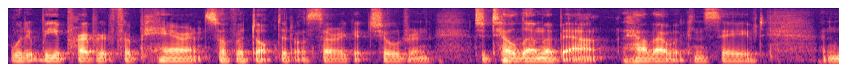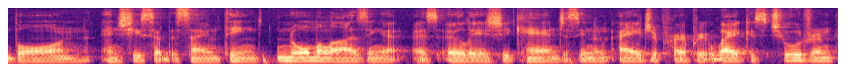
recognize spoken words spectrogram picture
would it be appropriate for parents of adopted or surrogate children to tell them about how they were conceived and born? And she said the same thing, normalising it as early as you can, just in an age appropriate way, because children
